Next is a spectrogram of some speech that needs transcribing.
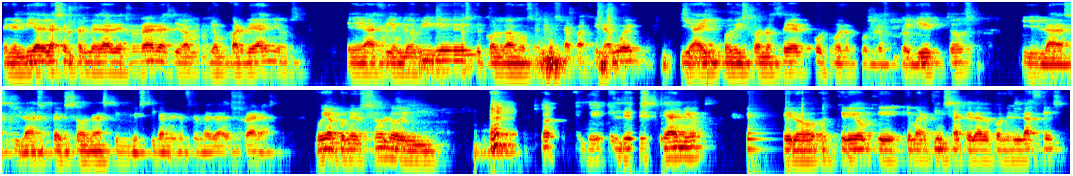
En el Día de las Enfermedades Raras llevamos ya un par de años eh, haciendo vídeos que colgamos en nuestra página web y ahí podéis conocer pues, bueno, pues los proyectos y las, y las personas que investigan en enfermedades raras. Voy a poner solo el, el, de, este año, pero creo que, que Martín se ha quedado con enlaces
